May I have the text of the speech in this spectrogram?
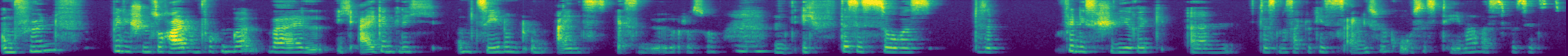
um fünf bin ich schon so halb am Verhungern, weil ich eigentlich um zehn und um eins essen würde oder so. Mhm. Und ich, das ist sowas, deshalb finde ich es schwierig, ähm, dass man sagt, okay, es ist eigentlich so ein großes Thema, was, was jetzt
